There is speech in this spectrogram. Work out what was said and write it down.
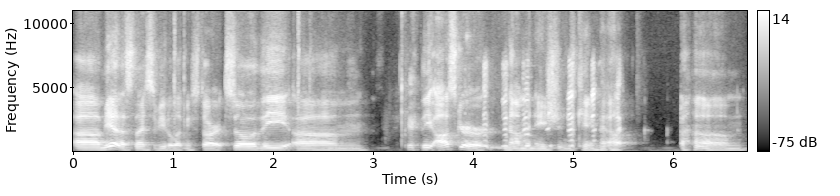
Um, yeah, that's nice of you to let me start. So the um, the Oscar nominations came out um,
